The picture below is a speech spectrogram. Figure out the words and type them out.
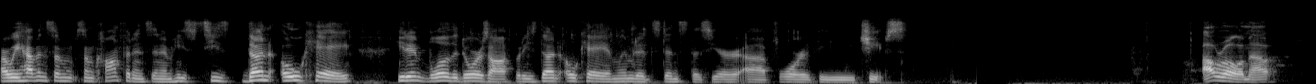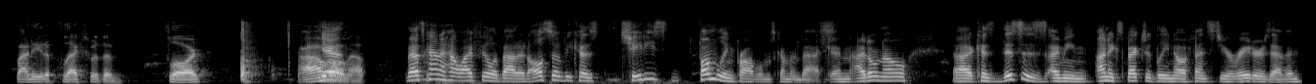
are we having some some confidence in him? He's he's done okay. He didn't blow the doors off, but he's done okay in limited stints this year uh, for the Chiefs. I'll roll him out if I need a flex with a floor. I'll Yeah. roll him out. That's kind of how I feel about it. Also, because Shady's fumbling problems coming back, and I don't know because this is, I mean, unexpectedly. No offense to your Raiders, Evan,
